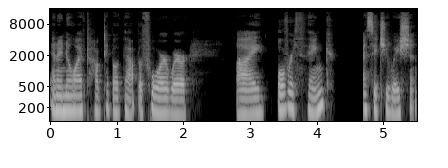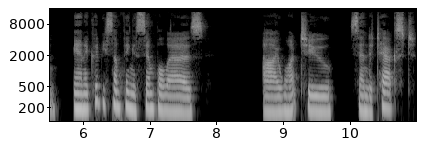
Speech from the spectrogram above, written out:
And I know I've talked about that before where I overthink a situation. And it could be something as simple as I want to send a text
